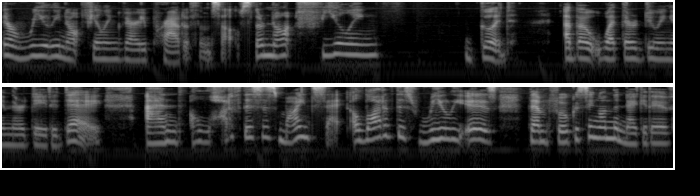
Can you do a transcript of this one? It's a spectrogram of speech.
they're really not feeling very proud of themselves. They're not feeling good about what they're doing in their day to day. And a lot of this is mindset. A lot of this really is them focusing on the negative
